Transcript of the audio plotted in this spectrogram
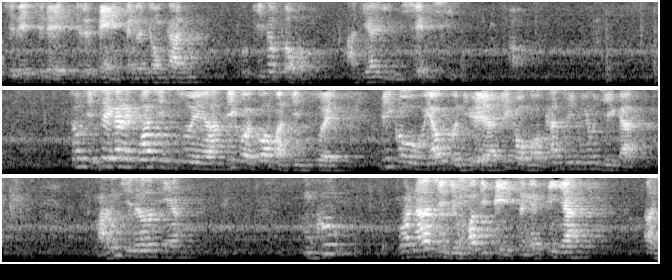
即个、即个、即个病床的中间有基督徒啊，伫遐有现实，吼。总是世间的歌真多啊，美国的歌嘛真多，美国有摇滚乐啊，美国无 country music 啊，嘛拢真好听。毋过，我哪亲像我伫病床的边啊，啊。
